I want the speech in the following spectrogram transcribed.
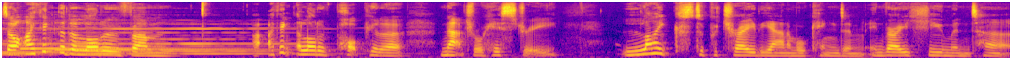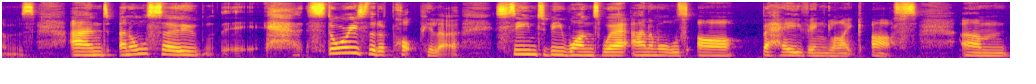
So I think that a lot of, um, I think a lot of popular natural history likes to portray the animal kingdom in very human terms. And, and also, stories that are popular seem to be ones where animals are behaving like us. Um,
